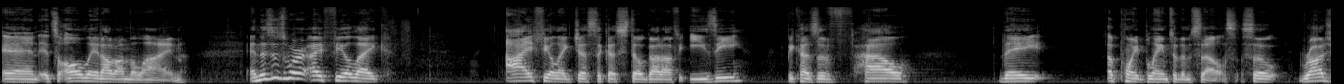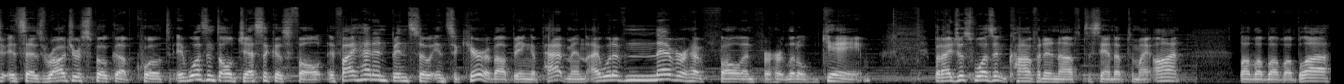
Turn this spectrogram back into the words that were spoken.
and it's all laid out on the line. And this is where I feel like I feel like Jessica still got off easy because of how they appoint blame to themselves. So Roger it says Roger spoke up, quote, "It wasn't all Jessica's fault. If I hadn't been so insecure about being a Patman, I would have never have fallen for her little game. But I just wasn't confident enough to stand up to my aunt." Blah blah blah blah blah.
